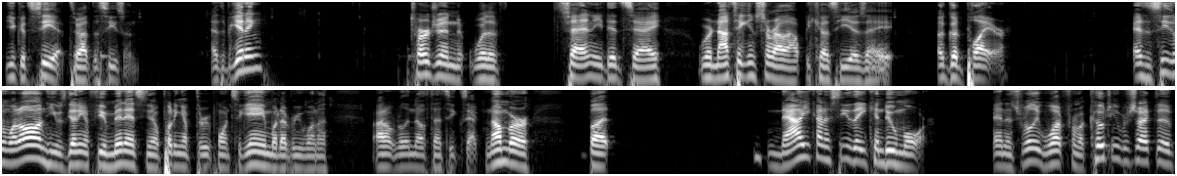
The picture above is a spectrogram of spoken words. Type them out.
you could see it throughout the season. At the beginning, Turgeon would have said, and he did say, we're not taking Serrel out because he is a, a good player. As the season went on, he was getting a few minutes, you know, putting up three points a game, whatever you want to. I don't really know if that's the exact number, but now you kind of see that he can do more. And it's really what, from a coaching perspective,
